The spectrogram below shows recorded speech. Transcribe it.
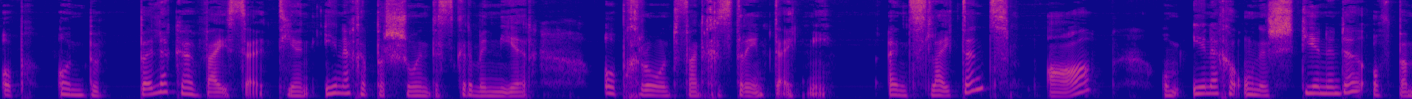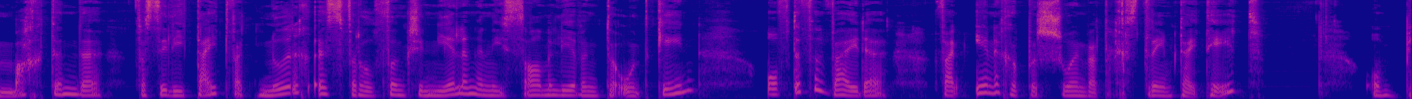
op onbillike wyse teen enige persoon diskrimineer op grond van gestremdheid nie. Insluitend a om enige ondersteunende of bemagtigende fasiliteit wat nodig is vir hul funksionering in die samelewing te ontken of te verwyder van enige persoon wat 'n gestremdheid het om b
